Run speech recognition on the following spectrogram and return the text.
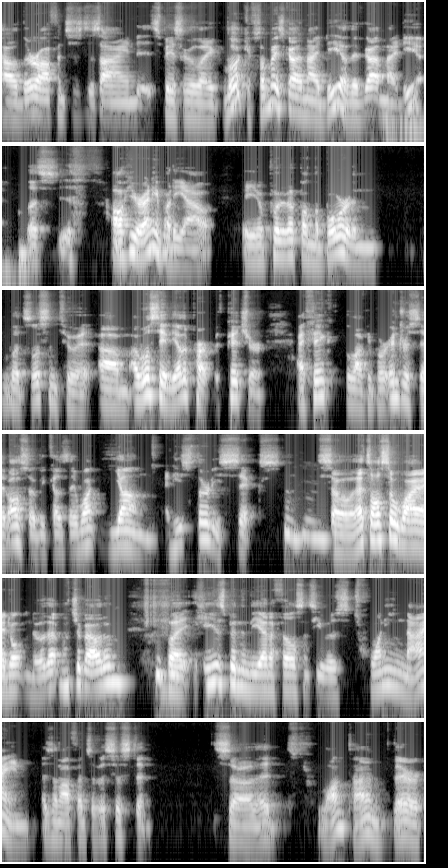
how their offense is designed, it's basically like, look, if somebody's got an idea, they've got an idea. Let's, I'll hear anybody out you know put it up on the board and let's listen to it. Um, I will say the other part with Pitcher, I think a lot of people are interested also because they want young, and he's 36. Mm-hmm. So that's also why I don't know that much about him. but he has been in the NFL since he was 29 as an offensive assistant. So that's a long time there.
